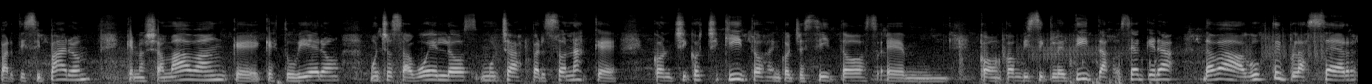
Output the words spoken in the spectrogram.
participaron, que nos llamaban, que, estuvieron, muchos abuelos, muchas personas que con chicos chiquitos, en cochecitos, em, con, con bicicletitas, o sea que era, daba gusto y placer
